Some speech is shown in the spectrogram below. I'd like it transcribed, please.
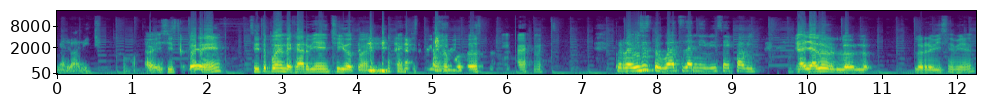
me lo ha dicho. Como tal. Ay, sí se puede, ¿eh? Sí te pueden dejar bien chido, Tuan. Estoy viendo fotos. Pues revises tu WhatsApp, Dani, dice Javi. ya, ya lo, lo, lo, lo revisé bien.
